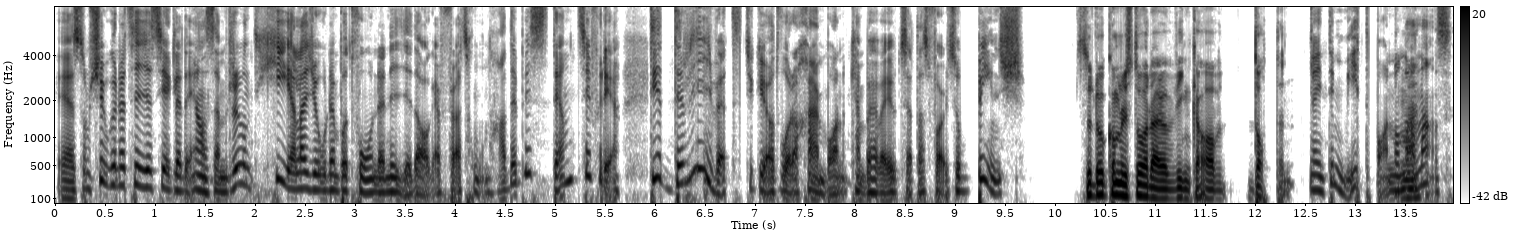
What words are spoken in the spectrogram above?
eh, som 2010 seglade ensam runt hela jorden på 209 dagar för att hon hade bestämt sig för det. Det drivet tycker jag att våra skärmbarn kan behöva utsättas för. Så binge, Så då kommer du stå där och vinka av dottern. nej inte mitt barn, någon Nej. annans.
